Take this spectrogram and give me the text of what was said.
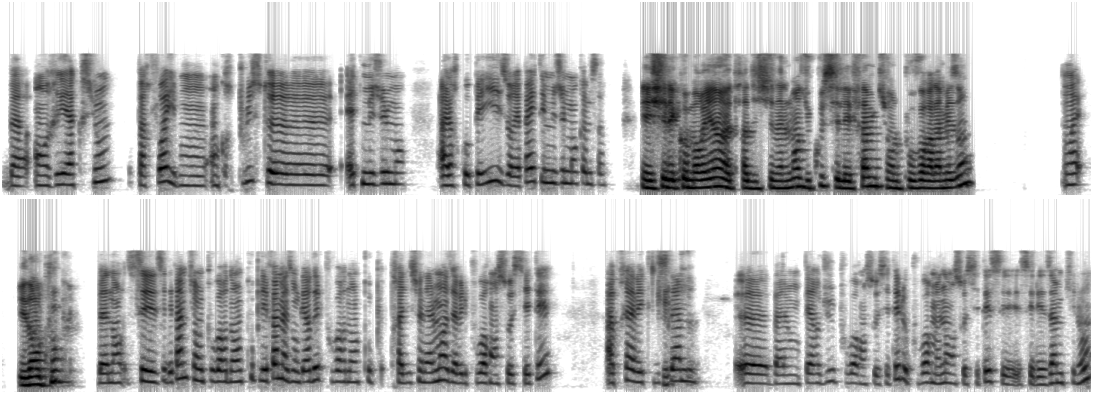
bah, en réaction, parfois, ils vont encore plus être musulmans. Alors qu'au pays, ils n'auraient pas été musulmans comme ça. Et chez les Comoriens, traditionnellement, du coup, c'est les femmes qui ont le pouvoir à la maison? Ouais. Et dans le couple? Ben c'est les femmes qui ont le pouvoir dans le couple. Les femmes, elles ont gardé le pouvoir dans le couple. Traditionnellement, elles avaient le pouvoir en société. Après, avec l'islam, euh, bah, ont perdu le pouvoir en société. Le pouvoir maintenant en société, c'est les hommes qui l'ont,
